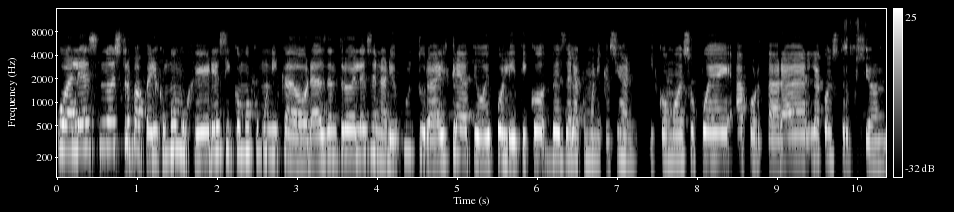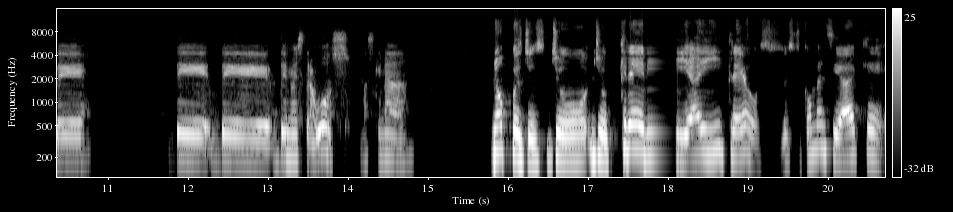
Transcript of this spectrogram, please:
cuál es nuestro papel como mujeres y como comunicadoras dentro del escenario cultural, creativo y político desde la comunicación y cómo eso puede aportar a la construcción de, de, de nuestra voz, más que nada. No, pues yo, yo, yo creería y creo, estoy convencida de que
